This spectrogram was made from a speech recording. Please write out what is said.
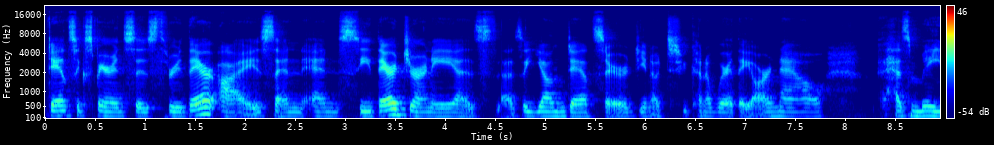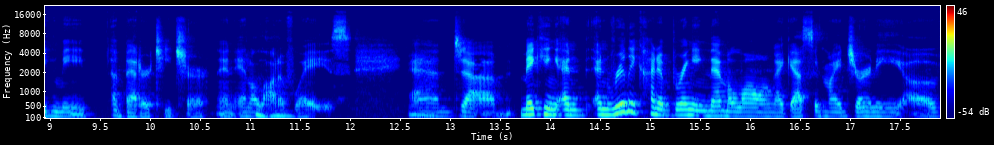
dance experiences through their eyes and and see their journey as as a young dancer you know to kind of where they are now has made me a better teacher in, in a mm-hmm. lot of ways yeah. and um, making and and really kind of bringing them along i guess in my journey of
